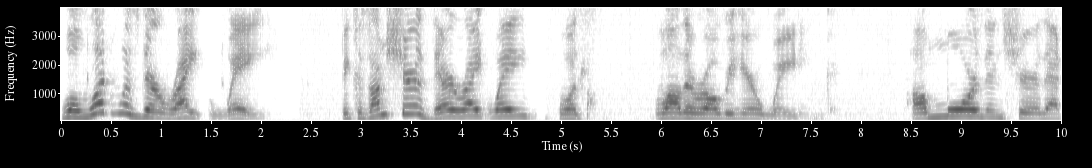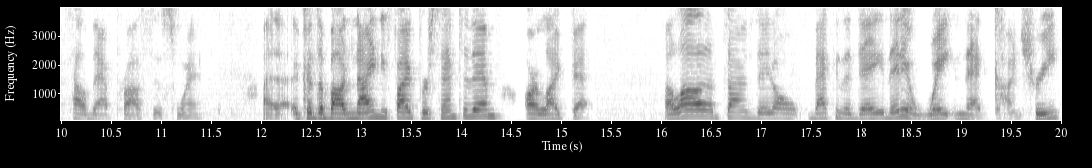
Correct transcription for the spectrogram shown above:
Well, what was their right way? Because I'm sure their right way was while they were over here waiting. I'm more than sure that's how that process went. Because about 95% of them are like that. A lot of the times they don't, back in the day, they didn't wait in that country.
